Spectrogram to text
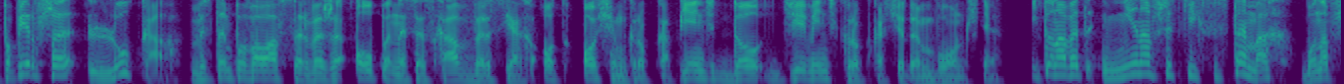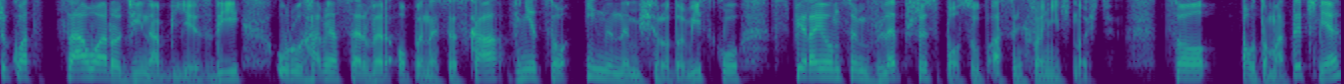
Po pierwsze, luka występowała w serwerze OpenSSH w wersjach od 8.5 do 9.7 włącznie. I to nawet nie na wszystkich systemach, bo na przykład cała rodzina BSD uruchamia serwer OpenSSH w nieco innym środowisku, wspierającym w lepszy sposób asynchroniczność, co automatycznie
